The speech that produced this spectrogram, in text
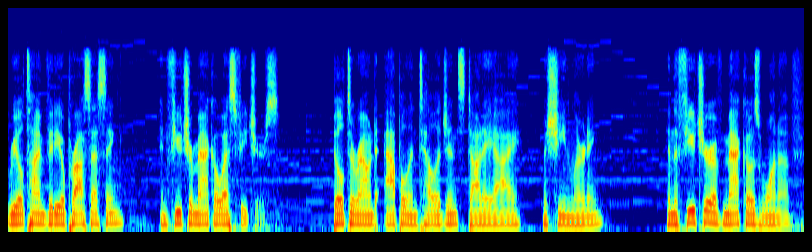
real-time video processing, and future macOS features. Built around Apple Intelligence.ai, machine learning, and the future of macOS one of.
